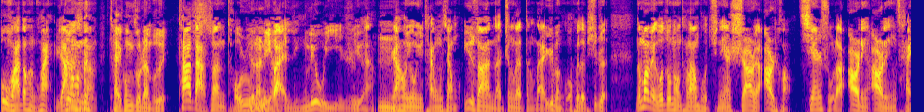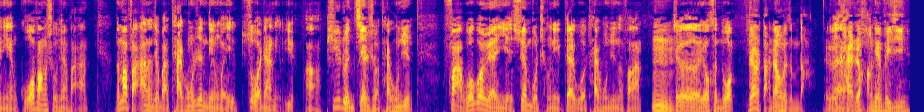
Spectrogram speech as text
步伐都很快。然后呢，太空作战部队，他打算投入五百零六亿日元，嗯，然后用于太空项目。预算案呢正在等待日本国会的批准。那么，美国总统特朗普去年十二月二十号签署了二零二零财年国防授权法案。那么，法案呢就把太空认定为作战领域啊，批准建设太空军。法国官员也宣布成立该国太空军的方案。嗯，这个有很多。这样打仗会怎么打？这个开着航天飞机？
